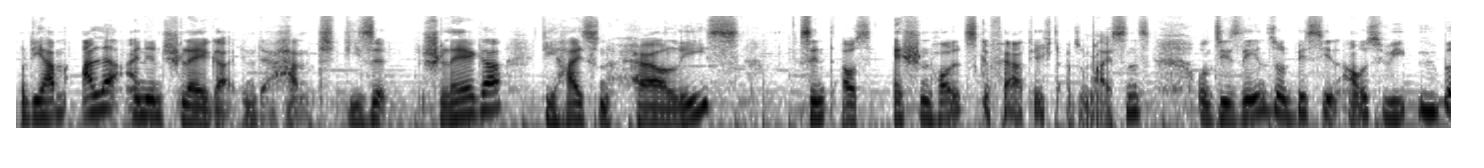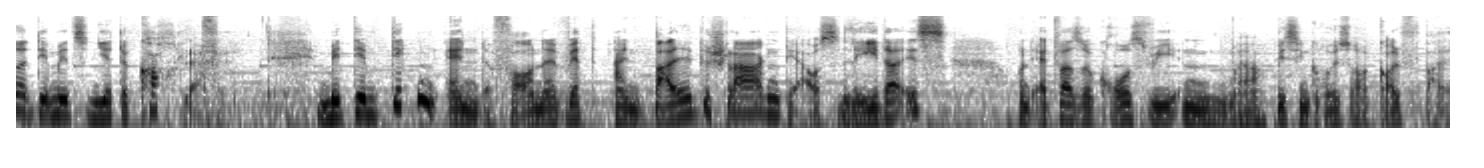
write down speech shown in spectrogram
und die haben alle einen Schläger in der Hand. Diese Schläger, die heißen Hurleys sind aus Eschenholz gefertigt, also meistens, und sie sehen so ein bisschen aus wie überdimensionierte Kochlöffel. Mit dem dicken Ende vorne wird ein Ball geschlagen, der aus Leder ist und etwa so groß wie ein ja, bisschen größerer Golfball.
